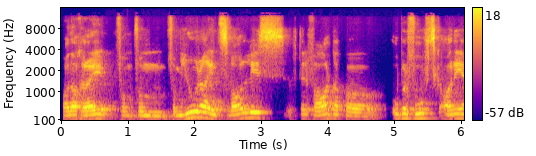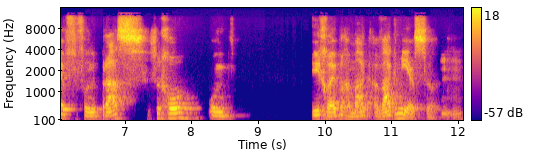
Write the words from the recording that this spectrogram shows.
habe nachher vom, vom, vom Jura ins Wallis auf der Fahrt über 50 Anrufe von der Presse bekommen und ich habe einfach einen Weg müssen. Mhm.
